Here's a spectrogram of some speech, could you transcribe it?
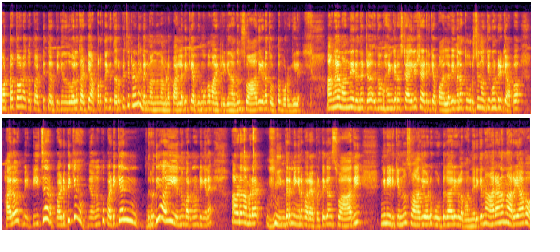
മുട്ടത്തോടൊക്കെ തട്ടി തെറിപ്പിക്കുന്നത് പോലെ തട്ടി അപ്പുറത്തേക്ക് തെറിപ്പിച്ചിട്ടാണ് ഇവൻ വന്ന് നമ്മുടെ പല്ലവിക്ക് അഭിമുഖമായിട്ടിരിക്കുന്നത്. അതും സ്വാതിയുടെ തൊട്ട് പുറകിൽ അങ്ങനെ വന്നിരുന്നിട്ട് ഇവൻ ഭയങ്കര സ്റ്റൈലിഷ് ആയിട്ടിരിക്കുക പല്ലവി ഇവനെ തുറച്ച് നോക്കിക്കൊണ്ടിരിക്കുക അപ്പോൾ ഹലോ ടീച്ചർ പഠിപ്പിക്കുക ഞങ്ങൾക്ക് പഠിക്കാൻ ധൃതിയായി എന്നും പറഞ്ഞുകൊണ്ട് ഇങ്ങനെ അവിടെ നമ്മുടെ ഇന്ദ്രൻ ഇങ്ങനെ പറയാം. സ്വാതി ഇങ്ങനെ ഇരിക്കുന്നു. സ്വാതിയോട് കൂട്ടുകാരികൾ വന്നിരിക്കുന്നു. ആരാണെന്ന് അറിയാവോ?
